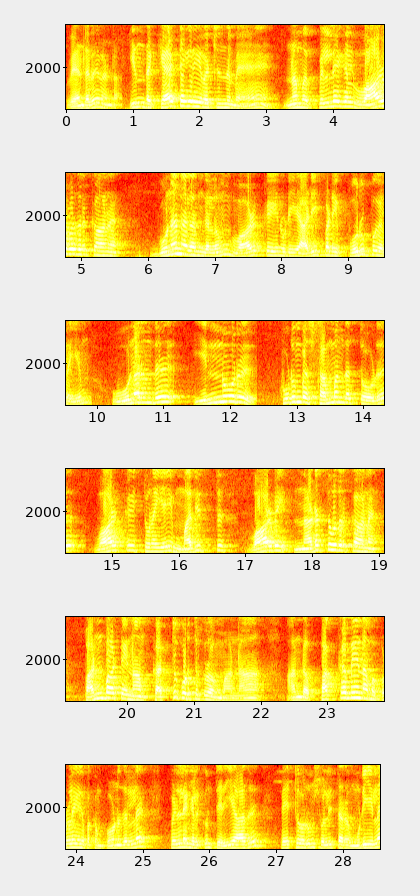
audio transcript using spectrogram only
வேண்டவே வேண்டாம். இந்த கேட்டகரியை வச்சிருந்துமே நம்ம பிள்ளைகள் வாழ்வதற்கான குணநலன்களும் வாழ்க்கையினுடைய அடிப்படை பொறுப்புகளையும் உணர்ந்து இன்னொரு குடும்ப சம்பந்தத்தோடு வாழ்க்கை துணையை மதித்து வாழ்வை நடத்துவதற்கான பண்பாட்டை நாம் கற்றுக் கொடுத்துருக்குறோமானா அந்த பக்கமே நம்ம பிள்ளைங்க பக்கம் போனதில்லை. பிள்ளைங்களுக்கும் தெரியாது. பெற்றோரும் சொல்லித்தர முடியல.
